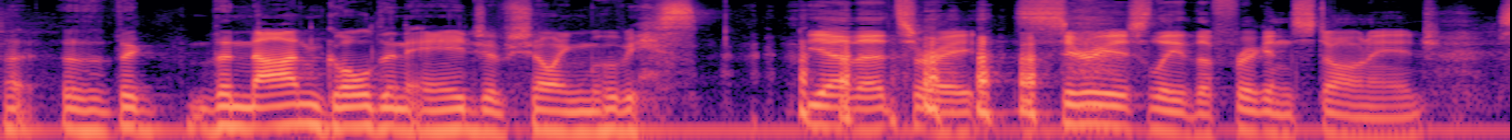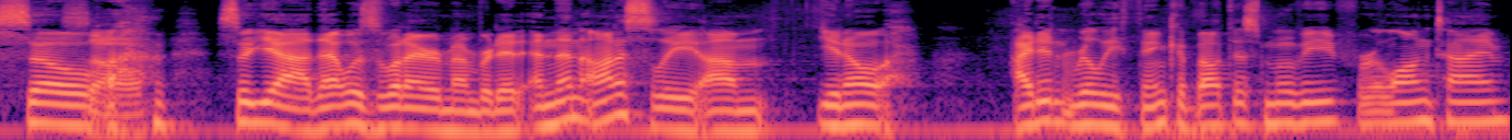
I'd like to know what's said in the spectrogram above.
the the, the non golden age of showing movies. Yeah, that's right. Seriously, the friggin' Stone Age. So, So- so, yeah, that was what I remembered it. And then honestly, um, you know, I didn't really think about this movie for a long time.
